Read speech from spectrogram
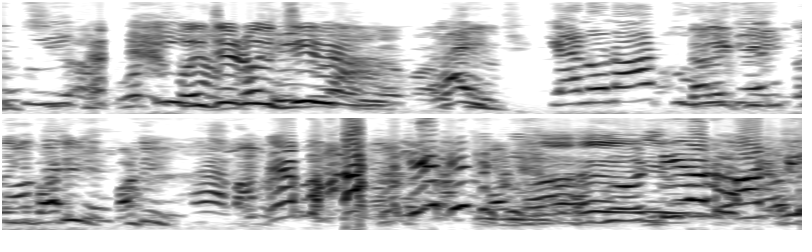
তুমি ঘটি না, বলছে রুচি না। না। Right. কেননা তুমি যে হ্যাঁ, বাটি। বাটি। ঘটি আর বাটি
